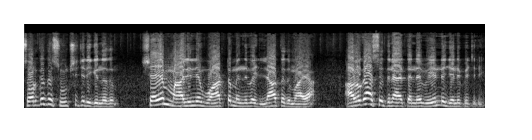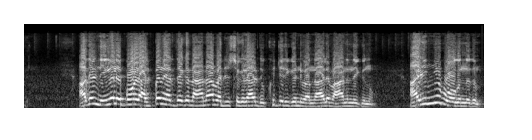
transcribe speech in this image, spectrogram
സ്വർഗത്തെ സൂക്ഷിച്ചിരിക്കുന്നതും ക്ഷയം മാലിന്യം വാട്ടം എന്നിവ ഇല്ലാത്തതുമായ അവകാശത്തിനായി തന്നെ വീണ്ടും ജനിപ്പിച്ചിരിക്കുന്നു. അതിൽ നിങ്ങളിപ്പോൾ അല്പനേരത്തേക്ക് നാനാ പരീക്ഷകളാൽ ദുഃഖിച്ചിരിക്കേണ്ടി വന്നാലും ആനന്ദിക്കുന്നു. അഴിഞ്ഞു പോകുന്നതും.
